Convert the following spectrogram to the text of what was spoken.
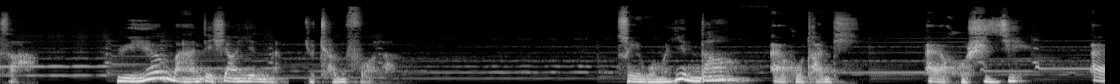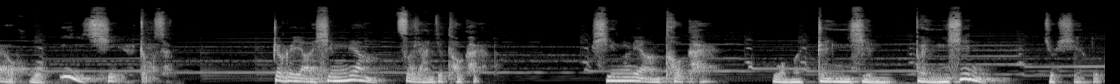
萨，圆满的相应呢，就成佛了。所以我们应当爱护团体，爱护世界，爱护一切众生。这个样心量自然就脱开了。心量拓开，我们真心本性就显露了。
